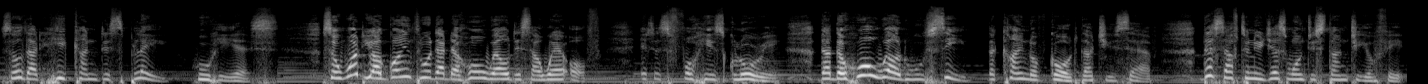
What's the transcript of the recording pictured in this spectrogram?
so that He can display who He is. So, what you are going through that the whole world is aware of, it is for His glory, that the whole world will see the kind of God that you serve. This afternoon, you just want to stand to your feet.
